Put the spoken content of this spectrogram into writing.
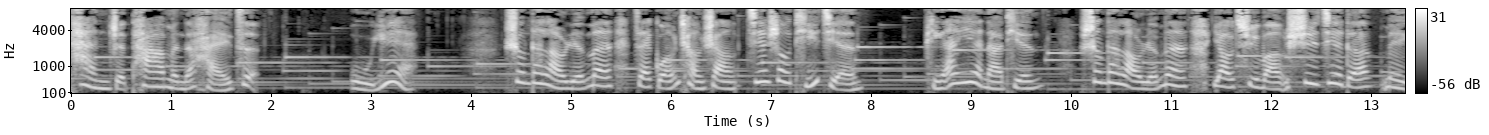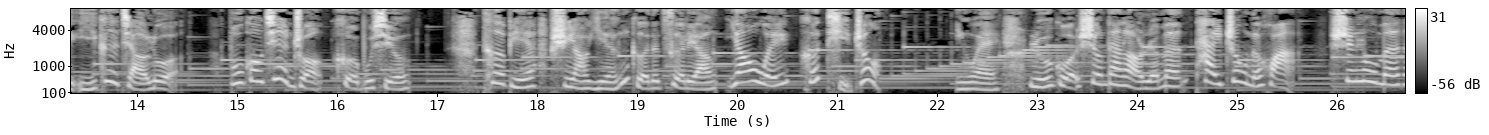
看着他们的孩子。五月，圣诞老人们在广场上接受体检。平安夜那天。圣诞老人们要去往世界的每一个角落，不够健壮可不行，特别是要严格的测量腰围和体重，因为如果圣诞老人们太重的话，驯鹿们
